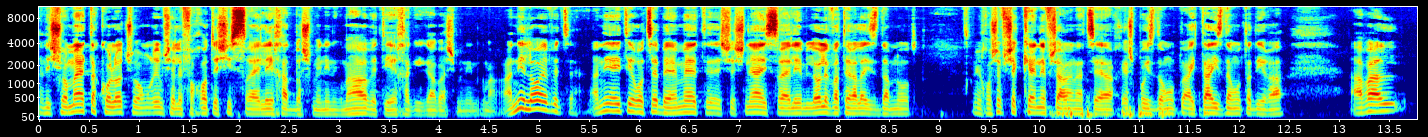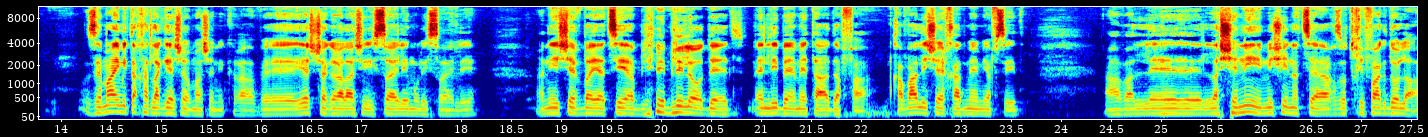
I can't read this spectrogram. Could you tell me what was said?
אני שומע את הקולות שאומרים שלפחות יש ישראלי אחד בשמינית גמר ותהיה חגיגה בשמינית גמר. אני לא אוהב את זה. אני הייתי רוצה באמת אה, ששני הישראלים לא לוותר על ההזדמנות. אני חושב שכן אפשר לנצח, יש פה הזדמנות, הייתה הזדמנות אדירה, אבל זה מים מתחת לגשר מה שנקרא, ויש הגרלה של ישראלי מול ישראלי. אני אשב ביציע בלי, בלי לעודד, אין לי באמת העדפה. חבל לי שאחד מהם יפסיד. אבל uh, לשני, מי שינצח, זו דחיפה גדולה.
